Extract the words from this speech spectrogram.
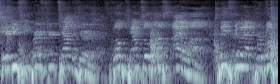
Introducing first-year challenger from Council Bluffs, Iowa. Please give it up for Russell.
